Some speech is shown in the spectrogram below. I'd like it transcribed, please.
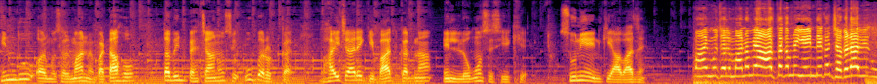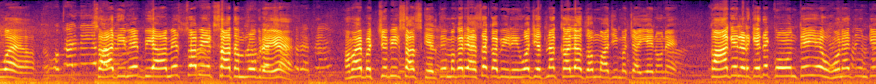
हिंदू और मुसलमान में बटा हो तब इन पहचानों से ऊपर उठकर भाईचारे की बात करना इन लोगों से सीखिए। सुनिए इनकी आवाज़ें। पाँच मुसलमानों में आज तक हमने यही देखा झगड़ा भी हुआ है। शादी में ब्याह में सब एक साथ हम लोग रहे हैं। हमारे बच्चे भी एक साथ खेलते हैं मगर ऐसा कभी नहीं हुआ जितना कल माजी मचाई है इन्होंने। कहाँ के लड़के थे कौन थे ये होने उनके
